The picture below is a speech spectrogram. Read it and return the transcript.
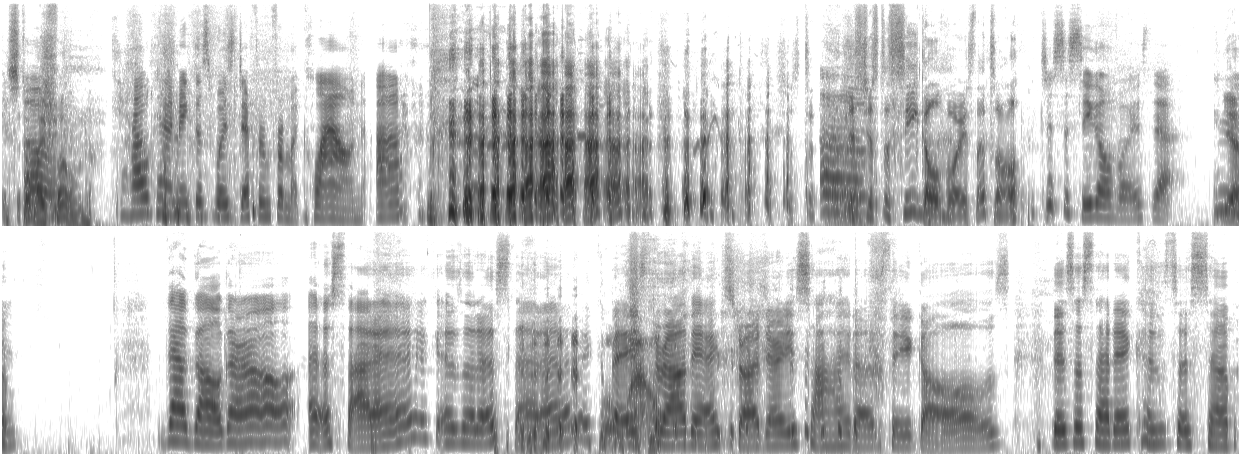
You stole my phone. How can I make this voice different from a clown? Uh, it's just a seagull voice. That's all. just a seagull voice. Yeah. Yeah. The Gull Girl aesthetic is an aesthetic Oh, based wow. around the extraordinary side of seagulls. This aesthetic consists of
